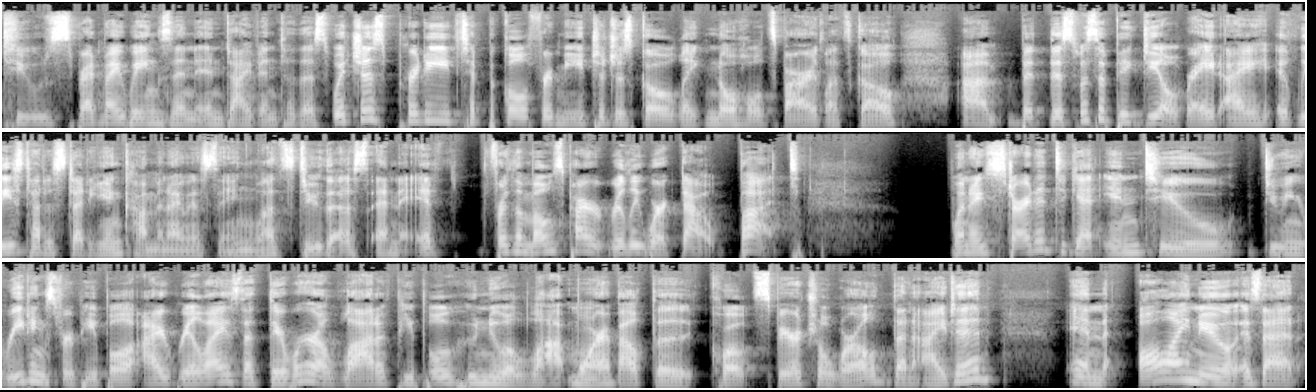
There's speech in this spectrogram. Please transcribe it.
to spread my wings and, and dive into this, which is pretty typical for me to just go like no holds barred, let's go. Um, but this was a big deal, right? I at least had a steady income and I was saying, let's do this. And it, for the most part, really worked out. But when I started to get into doing readings for people, I realized that there were a lot of people who knew a lot more about the quote spiritual world than I did. And all I knew is that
